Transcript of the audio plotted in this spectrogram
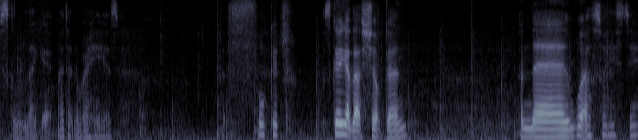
Just gonna leg it. I don't know where he is. But fuck it. Let's go get that shotgun. And then, what else do I need to do?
